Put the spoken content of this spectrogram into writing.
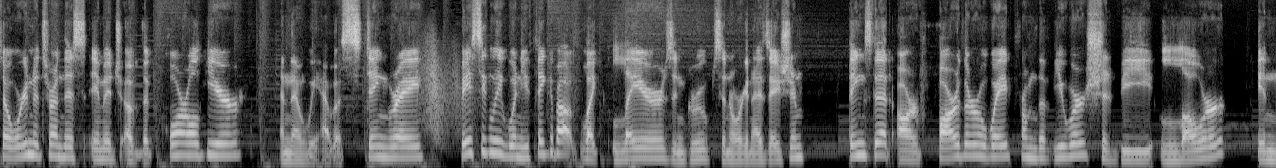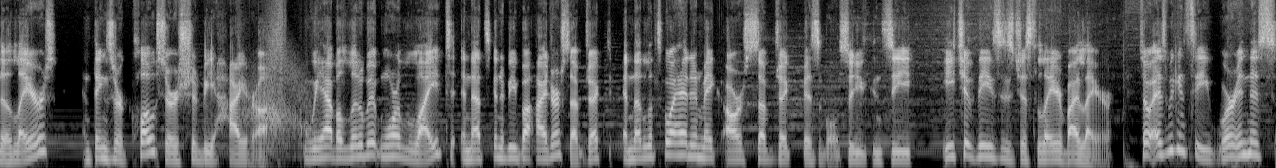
So we're going to turn this image of the coral here, and then we have a stingray. Basically, when you think about like layers and groups and organization, things that are farther away from the viewer should be lower in the layers and things are closer should be higher up. We have a little bit more light and that's going to be behind our subject. And then let's go ahead and make our subject visible. So you can see each of these is just layer by layer. So as we can see, we're in this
